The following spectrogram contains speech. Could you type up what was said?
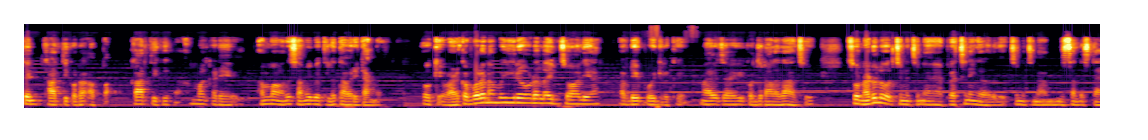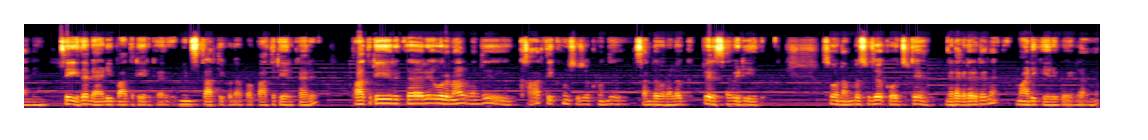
தென் கார்த்திக்கோட அப்பா. கார்த்திக்கு அம்மா கிடையாது. அம்மா வந்து சமீபத்தில் தவறிட்டாங்க. ஓகே வழக்கம் போல் நம்ம ஹீரோவோட லைஃப் ஜாலியாக அப்படியே போயிட்டுருக்கு. மேரேஜ் ஆகி கொஞ்ச நாள் தான் ஆச்சு. ஸோ நடுவில் ஒரு சின்ன சின்ன பிரச்சனைங்க வருது. சின்ன சின்ன மிஸ் அண்டர்ஸ்டாண்டிங் சரி இதை டேடி பார்த்துட்டே இருக்காரு. மீன்ஸ் கார்த்திக்கோட அப்பா பார்த்துட்டே இருக்காரு. பார்த்துட்டே இருக்காரு. ஒரு நாள் வந்து கார்த்திக்கும் சுஜாக்கும் வந்து சண்டை ஓரளவுக்கு பெருசாக வெடியுது. ஸோ நம்ம சுஜாக்கு வச்சுட்டு கட கட கடன்னு மாடிக்கு ஏறி போயிடுறாங்க.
